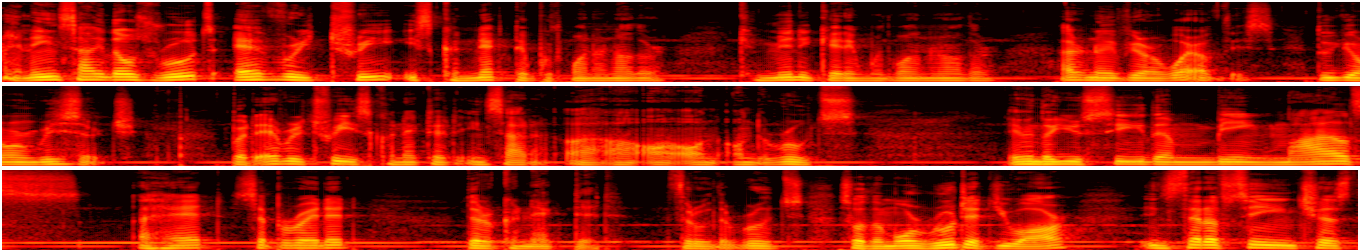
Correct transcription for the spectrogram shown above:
And inside those roots every tree is connected with one another communicating with one another. I don't know if you're aware of this. Do your own research. But every tree is connected inside uh, on, on the roots. Even though you see them being miles ahead separated they're connected through the roots. So the more rooted you are, instead of seeing just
